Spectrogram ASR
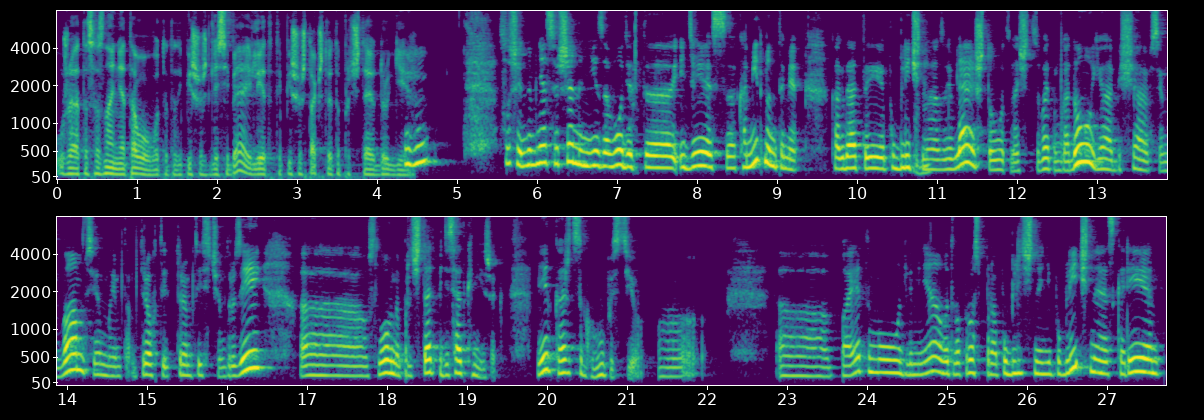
уже от осознания того, вот это ты пишешь для себя, или это ты пишешь так, что это прочитают другие. Угу. Слушай, ну меня совершенно не заводит э, идея с коммитментами, когда ты публично mm-hmm. заявляешь, что вот, значит, в этом году я обещаю всем вам, всем моим там трех, трем тысячам друзей э, условно прочитать 50 книжек. Мне это кажется глупостью. Э, э, поэтому для меня вот вопрос про публичное и непубличное скорее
